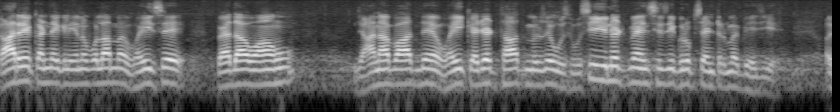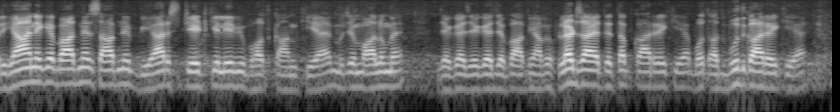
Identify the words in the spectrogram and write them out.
कार्य करने के लिए इन्होंने बोला मैं वहीं से पैदा हुआ हूँ जहानाबाद में वहीं कैडेट था तो मुझे उस, उसी यूनिट में एनसीसी ग्रुप सेंटर में भेजिए। और यहाँ आने के बाद में साहब ने बिहार स्टेट के लिए भी बहुत काम किया है। मुझे मालूम है जगह जगह जब आप यहाँ पे फ्लड्स आए थे तब कार्य किया बहुत अद्भुत कार्य किया है।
